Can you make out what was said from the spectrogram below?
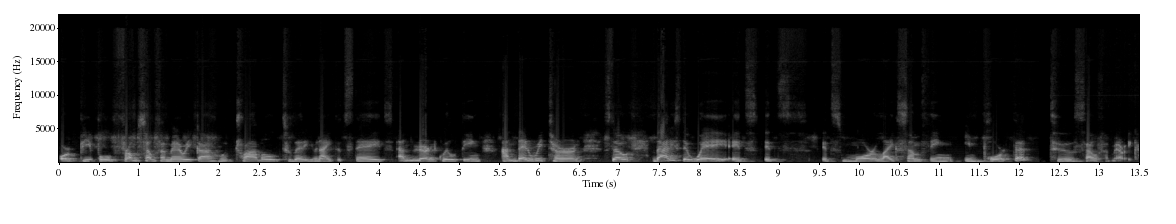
or people from South America who travel to the United States and learn quilting and then return. So that is the way. It's it's it's more like something imported to South America.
